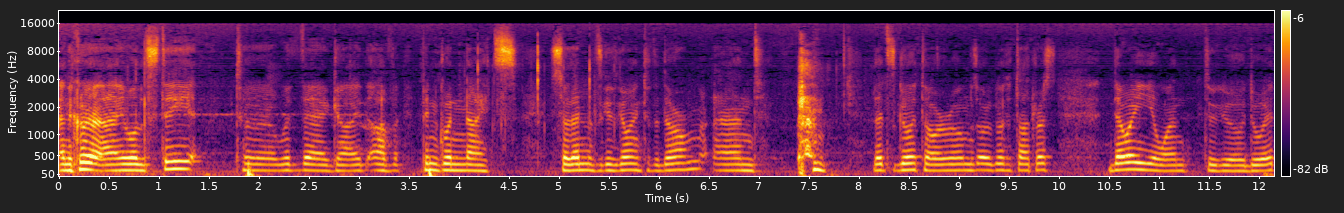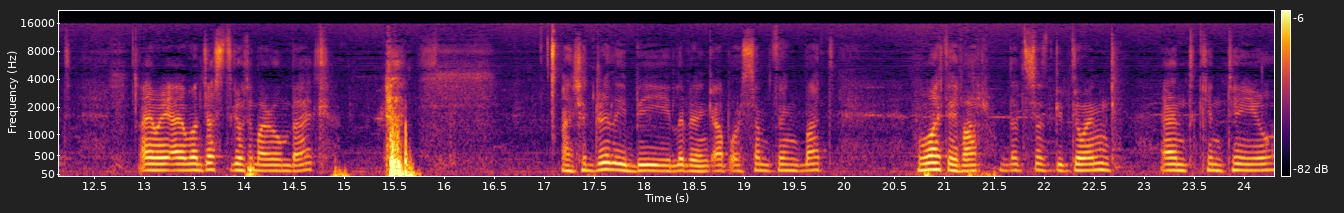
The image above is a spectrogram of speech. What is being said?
And I will stay to with the guide of Penguin Nights. So then let's get going to the dorm and let's go to our rooms or go to Tartarus the way you want to do it. Anyway, I will just go to my room back. I should really be living up or something, but whatever. Let's just get going and continue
